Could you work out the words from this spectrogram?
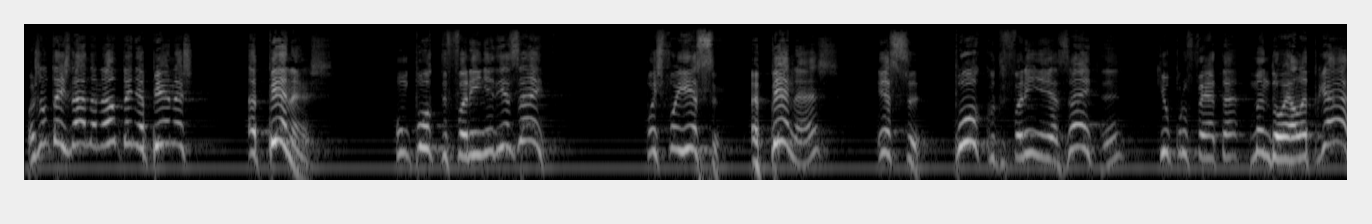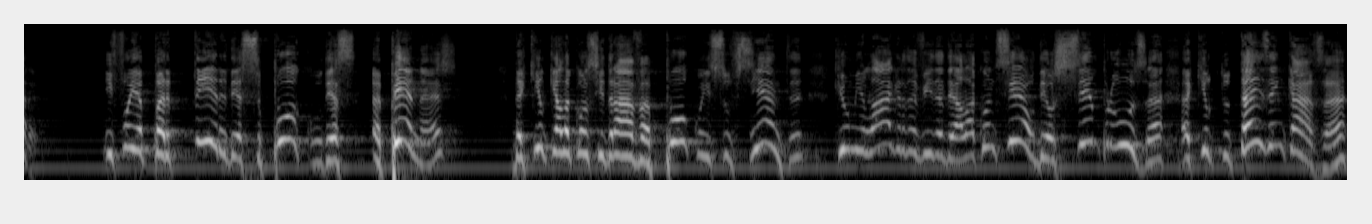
Mas não tens nada, não, tenho apenas apenas um pouco de farinha de azeite. Pois foi esse, apenas esse pouco de farinha e azeite que o profeta mandou ela pegar. E foi a partir desse pouco, desse apenas, daquilo que ela considerava pouco e insuficiente, que o milagre da vida dela aconteceu. Deus sempre usa aquilo que tu tens em casa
